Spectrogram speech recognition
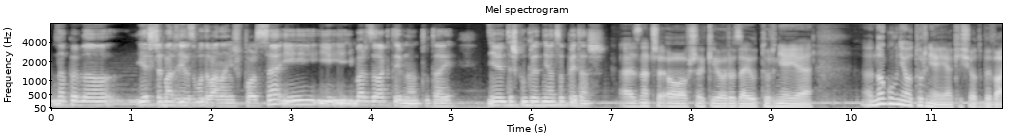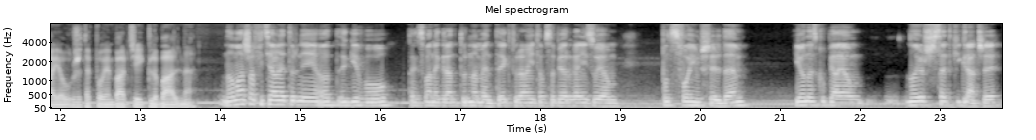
na pewno jeszcze bardziej rozbudowana niż w Polsce i, i, i bardzo aktywna tutaj. Nie wiem też konkretnie o co pytasz. Znaczy o wszelkiego rodzaju turnieje, no głównie o turnieje, jakie się odbywają, że tak powiem, bardziej globalne. No masz oficjalne turnieje od GW, tak zwane Grand Tournamenty, które oni tam sobie organizują pod swoim szyldem i one skupiają no już setki graczy,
